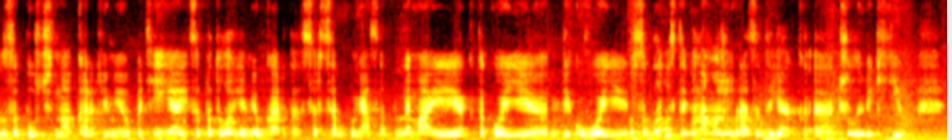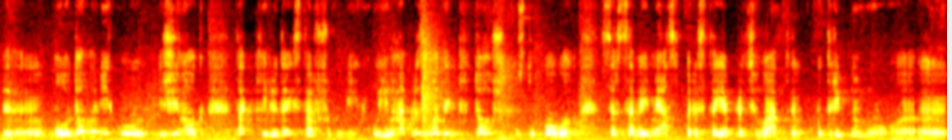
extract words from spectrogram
запущена кардіоміопатія. і Це патологія міокарда, серцевого м'яса. Немає як такої вікової особливості. Вона може вразити як е, чоловіків е, молодого віку жінок, так і людей старшого віку. І вона призводить до того, що поступово серцевий м'яз перестає працювати в потрібному е,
